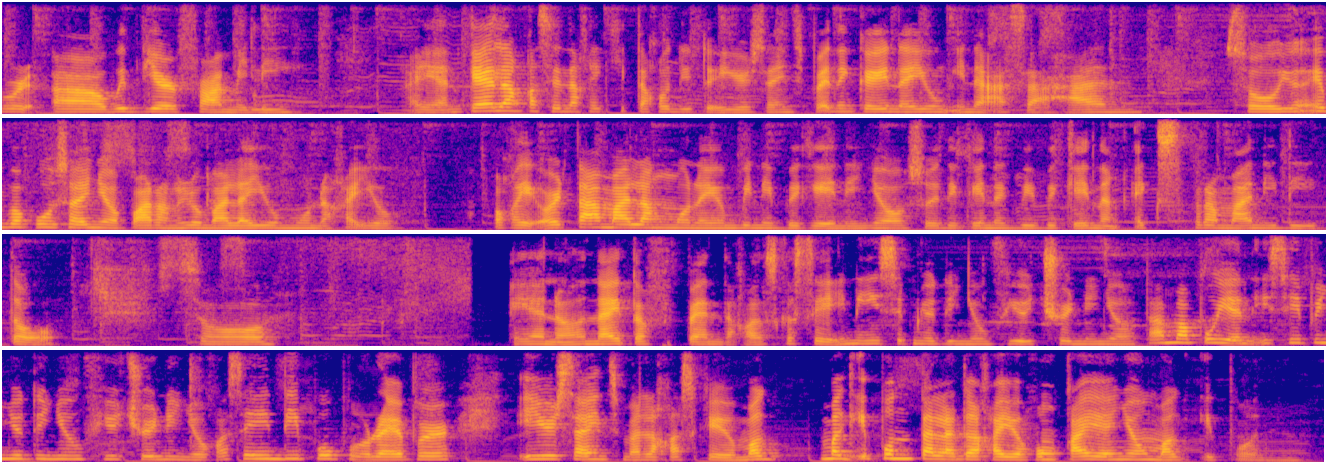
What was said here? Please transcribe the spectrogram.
uh, with your family. Ayan. Kaya lang kasi nakikita ko dito year signs, pwedeng kayo na yung inaasahan. So, yung iba po sa inyo, parang lumalayo muna kayo. Okay, or tama lang muna yung binibigay ninyo. So, hindi kayo nagbibigay ng extra money dito. So, Ayan o, Knight of Pentacles. Kasi iniisip nyo din yung future ninyo. Tama po yan, isipin nyo din yung future ninyo. Kasi hindi po forever, air signs, malakas kayo. Mag, mag-ipon talaga kayo kung kaya nyong mag-ipon.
